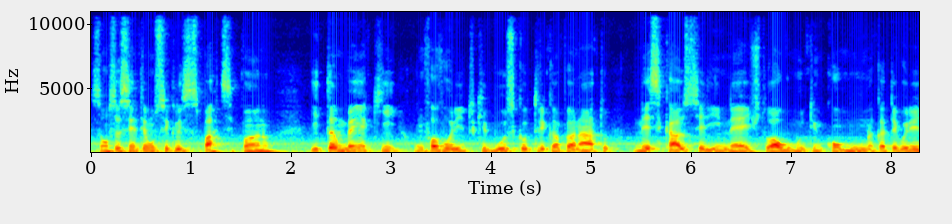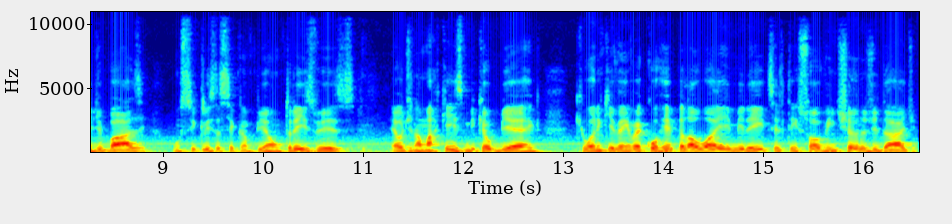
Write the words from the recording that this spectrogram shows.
são 61 ciclistas participando e também aqui um favorito que busca o tricampeonato, nesse caso seria inédito, algo muito incomum na categoria de base, um ciclista ser campeão três vezes. É o dinamarquês Mikkel Bjerg, que o ano que vem vai correr pela UAE Emirates, ele tem só 20 anos de idade.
